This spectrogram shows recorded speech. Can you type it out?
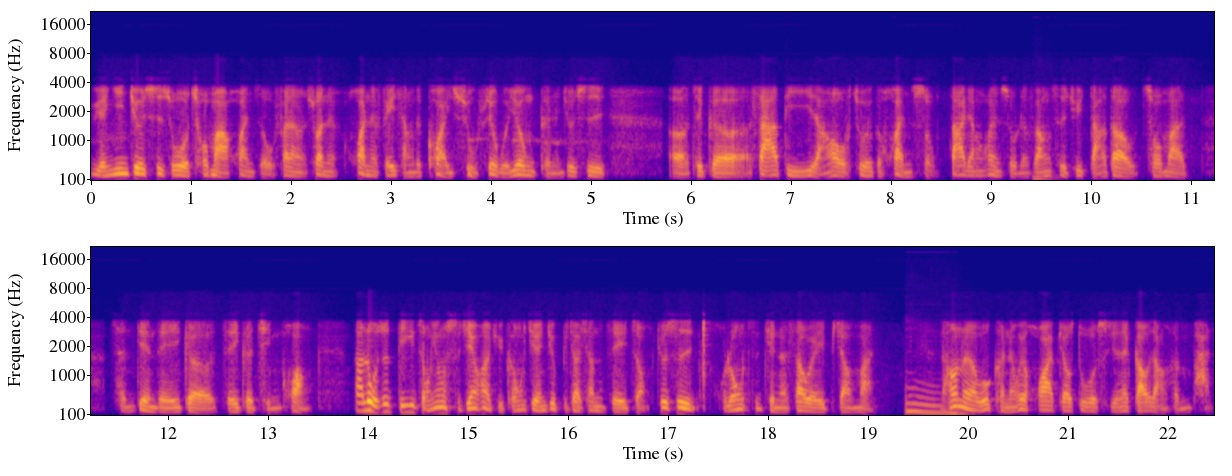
原因，就是说筹码换走，换了算的换的非常的快速，所以我用可能就是呃这个杀低，然后做一个换手，大量换手的方式去达到筹码沉淀的一个这个情况。那如果是第一种用时间换取空间，就比较像是这一种，就是我融资减的稍微比较慢，嗯，然后呢，我可能会花比较多的时间在高档横盘，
